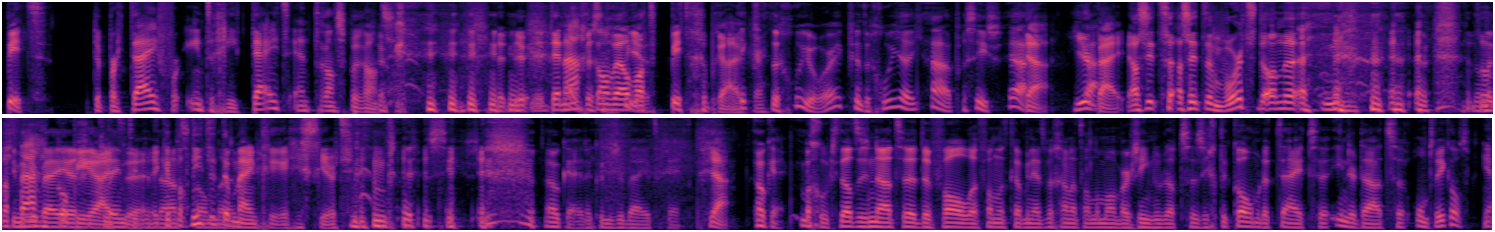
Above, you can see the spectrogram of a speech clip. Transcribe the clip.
PIT. De Partij voor Integriteit en Transparantie. De- Den Haag kan wel goeie. wat PIT ik gebruiken. vind het een goeie hoor. Ik vind het een goeie. Ja, precies. Ja. Ja, hierbij. Als, dit, als dit een wordt, dan, eh dan, je hem vraag ik eh, copyright. eh. ik heb nog niet het dan, domein geregistreerd. Precies. Oké, dan kunnen ze bij je terecht. ja, Oké, maar goed, dat is inderdaad de val van het kabinet. We gaan het allemaal maar zien hoe dat zich de komende tijd inderdaad ontwikkelt. ja.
